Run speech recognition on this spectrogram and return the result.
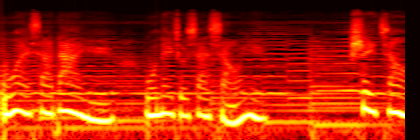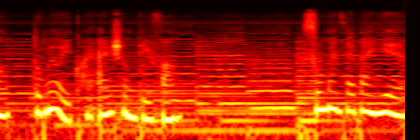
屋外下大雨，屋内就下小雨，睡觉都没有一块安生的地方。苏曼在半夜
